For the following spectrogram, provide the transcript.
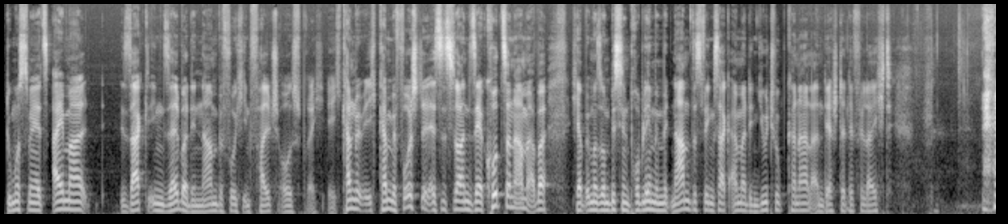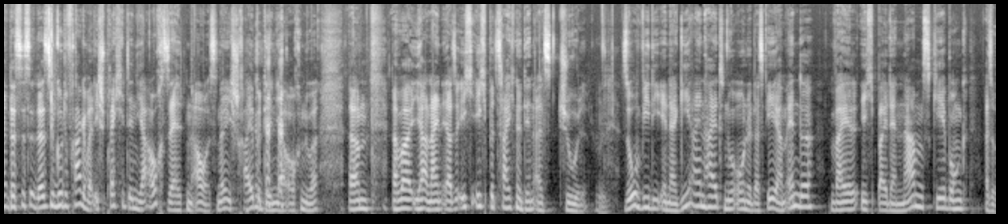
du musst mir jetzt einmal sag Ihnen selber den Namen, bevor ich ihn falsch ausspreche. Ich kann, mir, ich kann mir vorstellen, es ist zwar ein sehr kurzer Name, aber ich habe immer so ein bisschen Probleme mit Namen, deswegen sag einmal den YouTube-Kanal an der Stelle vielleicht. Das ist, das ist eine gute Frage, weil ich spreche den ja auch selten aus. Ne? Ich schreibe den ja auch nur. Ähm, aber ja, nein, also ich, ich bezeichne den als Joule. So wie die Energieeinheit, nur ohne das E am Ende, weil ich bei der Namensgebung, also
